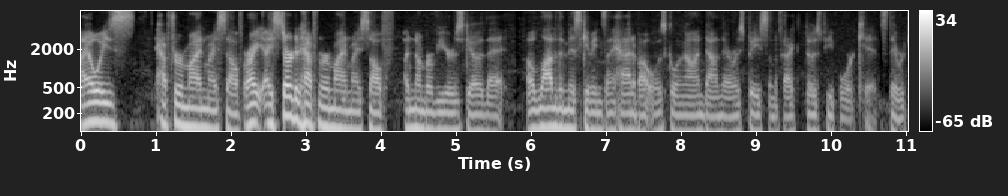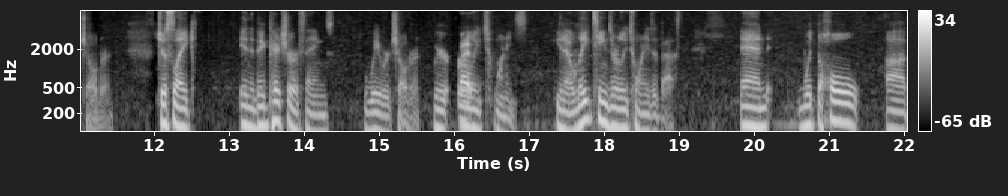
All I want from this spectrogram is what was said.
i always have to remind myself or I, I started having to remind myself a number of years ago that a lot of the misgivings I had about what was going on down there was based on the fact that those people were kids. They were children. Just like in the big picture of things, we were children. We were Right. early 20s, you know, late teens, early 20s at best. And with the whole, uh,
